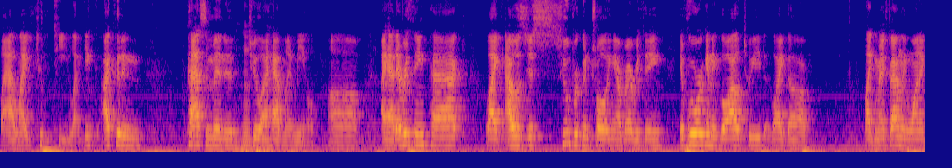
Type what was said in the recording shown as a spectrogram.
like to the T. Like it, I couldn't pass a minute Mhm. till I had my meal. Um, I had everything packed. Like I was just super controlling of everything. If we were gonna go out to eat, like uh, like my family wanted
